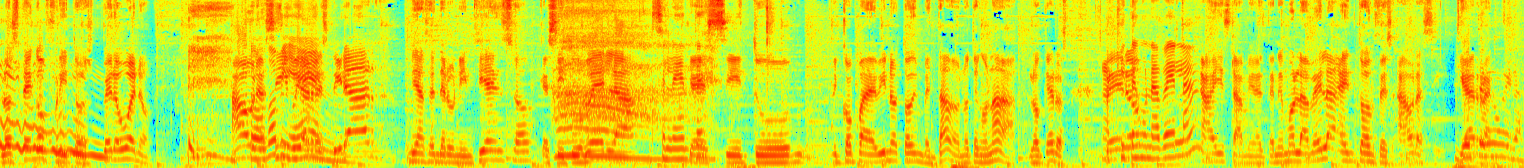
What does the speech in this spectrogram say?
Los tengo fritos, pero bueno. Ahora Todo sí voy a bien. respirar, voy a encender un incienso, que si tu vela, excelente. que si tu copa de vino, todo inventado, no tengo nada, loqueros. Aquí Pero- tengo una vela. Ahí está, mira, tenemos la vela. Entonces, ahora sí. mira.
